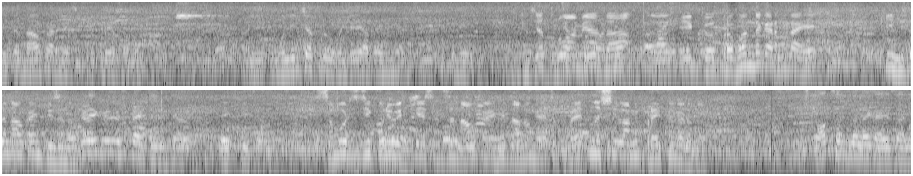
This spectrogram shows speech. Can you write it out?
इथं नाव काढण्याची प्रक्रिया चालू आहे. आणि मुलींच्या थ्रू म्हणजे आता ही आमची पुतणी ह्याच्या थ्रू आम्ही आता एक प्रबंध करणार आहे की हिचं नाव काय तिचं नाव एक स्ट्रॅटेजी त्या व्यक्तीचं. समोरची जी कोणी व्यक्ती असेल तिचं नाव काय हे जाणून घेण्याचा प्रयत्नशील आम्ही प्रयत्न करतो स्टॉक संपलेला आहे गाईज आणि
